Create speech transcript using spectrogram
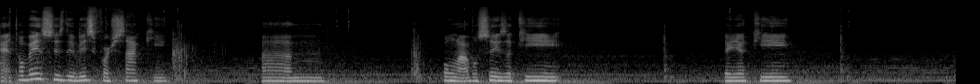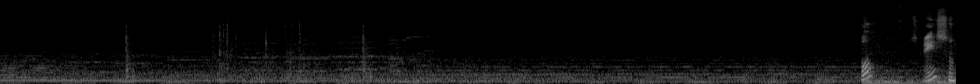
É, talvez vocês devessem forçar aqui. Um, vamos lá, vocês aqui. Tem aqui. Oh, é isso?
